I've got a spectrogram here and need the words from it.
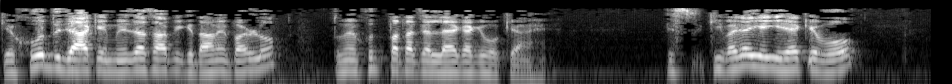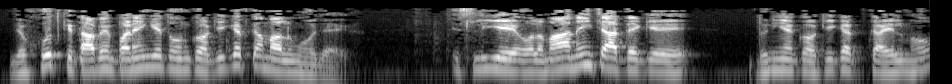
کہ خود جا کے مرزا صاحب کی کتابیں پڑھ لو، تمہیں خود پتہ چل جائے گا کہ وہ کیا ہیں۔ اس کی وجہ یہی ہے کہ وہ جب خود کتابیں پڑھیں گے تو ان کو حقیقت کا معلوم ہو جائے گا۔ اس لیے علماء نہیں چاہتے کہ دنیا کو حقیقت کا علم ہو،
